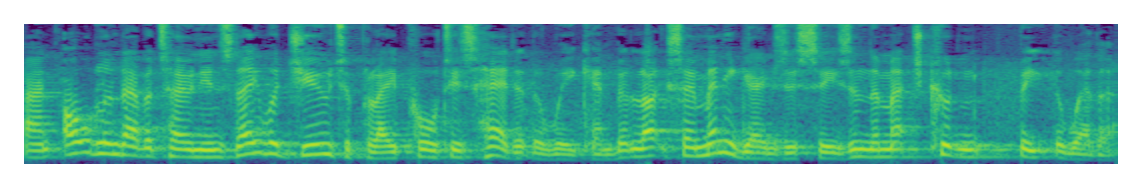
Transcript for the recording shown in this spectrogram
And Oldland Abertonians, they were due to play Portishead at the weekend, but like so many games this season, the match couldn't beat the weather.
